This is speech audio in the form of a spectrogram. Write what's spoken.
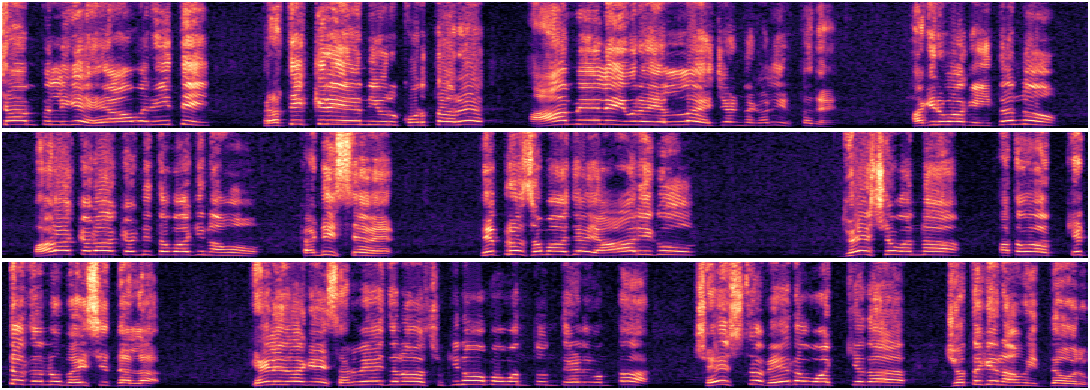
ಸ್ಯಾಂಪಲ್ಗೆ ಯಾವ ರೀತಿ ಪ್ರತಿಕ್ರಿಯೆಯನ್ನು ಇವರು ಕೊಡ್ತಾರೆ, ಆಮೇಲೆ ಇವರ ಎಲ್ಲ ಎಜೆಂಡಗಳು ಇರ್ತದೆ. ಹಾಗಿರುವಾಗ ಇದನ್ನು ಬಹಳ ಕಡಾಖಂಡಿತವಾಗಿ ನಾವು ಖಂಡಿಸ್ತೇವೆ. ವಿಪ್ರ ಸಮಾಜ ಯಾರಿಗೂ ದ್ವೇಷವನ್ನ ಅಥವಾ ಕೆಟ್ಟದನ್ನು ಬಯಸಿದ್ದಲ್ಲ. ಹೇಳಿದಾಗೆ ಸರ್ವೇ ಜನ ಸುಖಿನೋ ಭವಂತು ಅಂತ ಹೇಳುವಂತ ಶ್ರೇಷ್ಠ ವೇದ ವಾಕ್ಯದ ಜೊತೆಗೆ ನಾವು ಇದ್ದವರು.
